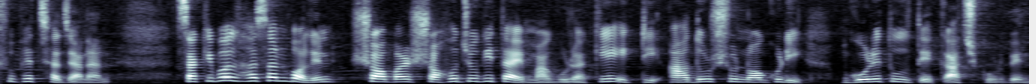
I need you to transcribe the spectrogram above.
শুভেচ্ছা জানান। সাকিব আল হাসান বলেন, সবার সহযোগিতায় মাগুরাকে একটি আদর্শ নগরী গড়ে তুলতে কাজ করবেন।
